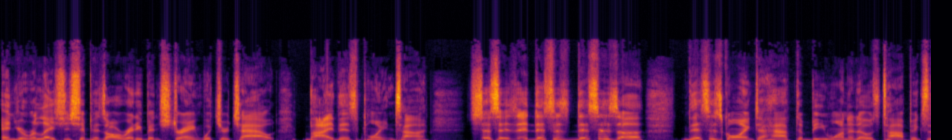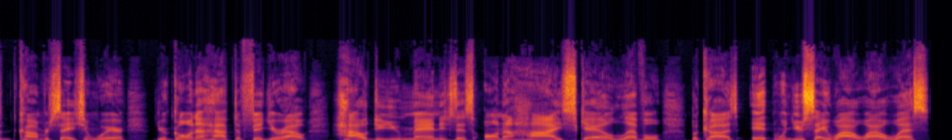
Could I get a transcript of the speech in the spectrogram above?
And your relationship has already been strained with your child by this point in time. It's is this is this is a this is going to have to be one of those topics of conversation where you're going to have to figure out how do you manage this on a high scale level because it when you say wild wild west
